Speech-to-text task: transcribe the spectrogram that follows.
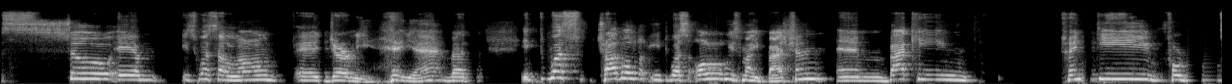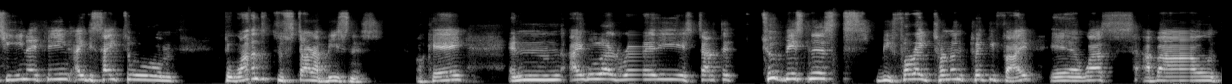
So, um, it was a long uh, journey yeah but it was travel it was always my passion and back in 2014 i think i decided to to want to start a business okay and i will already started two business before i turned 25 it was about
